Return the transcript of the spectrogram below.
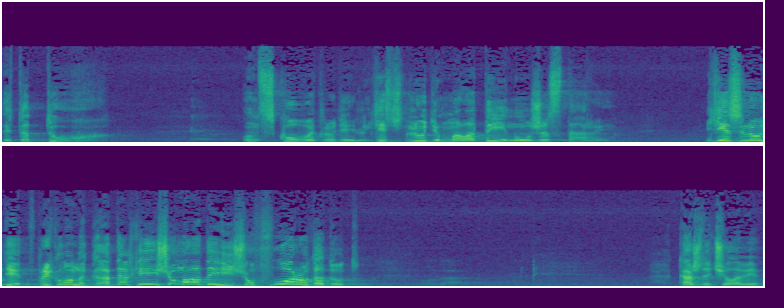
это дух. Он сковывает людей. Есть люди молодые, но уже старые. Есть люди в преклонных годах и еще молодые, еще фору дадут. Каждый человек,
